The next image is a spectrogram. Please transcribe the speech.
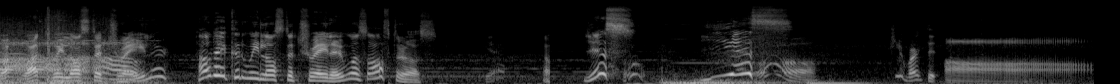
What? What? We lost the trailer? How the could we lost the trailer? It was after us. Yeah. Yes. Yes. Oh. Actually worked it. Aww.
